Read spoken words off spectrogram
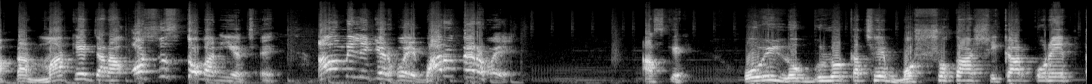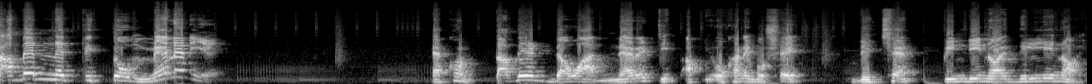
আপনার মাকে যারা অসুস্থ বানিয়েছে, আওয়ামী লীগের হয়ে, ভারতের হয়ে। আজকে ওই লোকগুলোর কাছে বশ্যতা স্বীকার করে তাদের নেতৃত্ব মেনে নিয়ে এখন তাদের দেওয়া ন্যারেটিভ আপনি ওখানে বসে দিচ্ছেন, পিন্ডি নয়, দিল্লি নয়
